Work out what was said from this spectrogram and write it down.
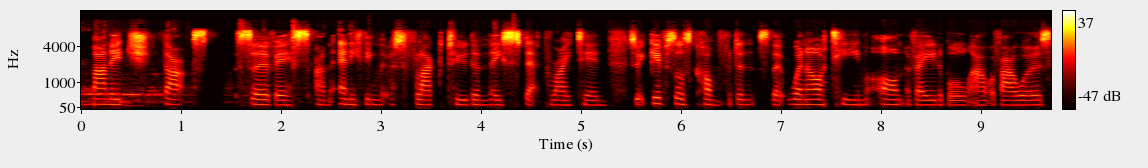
manage that service and anything that was flagged to them, they step right in. So it gives us confidence that when our team aren't available out of hours,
